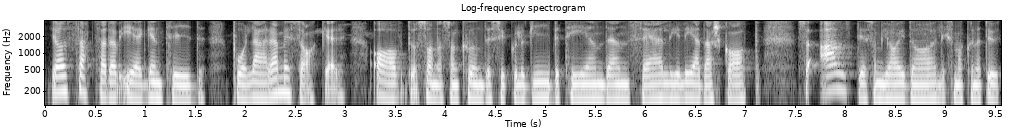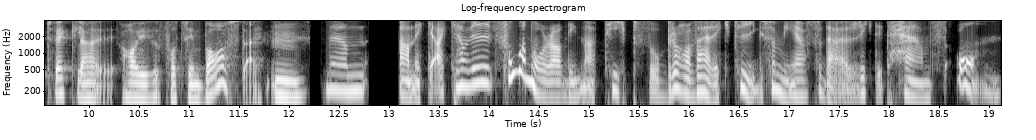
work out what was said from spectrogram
jag satsade av egen tid på att lära mig saker. Av då sådana som kunde psykologi, beteenden, sälj, ledarskap. Så allt det som jag idag liksom har kunnat utveckla har ju fått sin bas där. Men Annika, kan vi få några av dina tips och bra verktyg som är sådär riktigt hands-on?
